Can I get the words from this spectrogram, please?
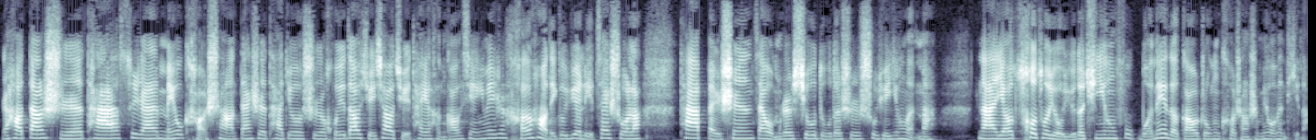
然后当时他虽然没有考上，但是他就是回到学校去，他也很高兴，因为是很好的一个阅历。再说了，他本身在我们这儿修读的是数学、英文嘛，那要绰绰有余的去应付国内的高中课程是没有问题的。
